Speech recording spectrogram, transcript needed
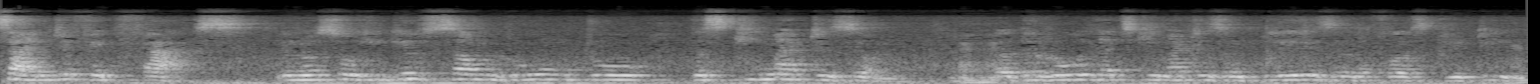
scientific facts. You know, so he gives some room to the schematism, uh, the role that schematism plays in the first critique.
